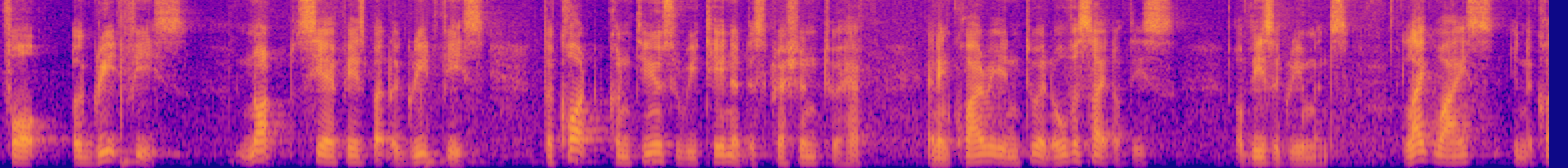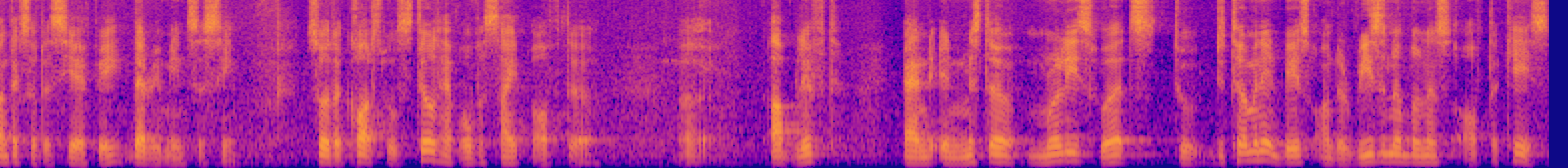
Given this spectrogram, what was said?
for agreed fees, not CFAs but agreed fees, the court continues to retain a discretion to have an inquiry into and oversight of these, of these agreements. Likewise, in the context of the CFA, that remains the same. So the courts will still have oversight of the uh, uplift, and in Mr. Murali's words, to determine it based on the reasonableness of the case,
